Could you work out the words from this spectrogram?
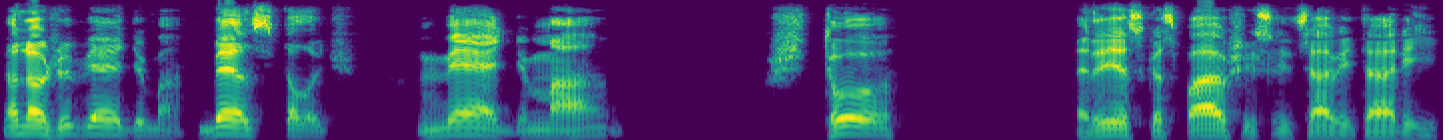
Она же ведьма, бестолочь, ведьма. Что? Резко спавший с лица Виталий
